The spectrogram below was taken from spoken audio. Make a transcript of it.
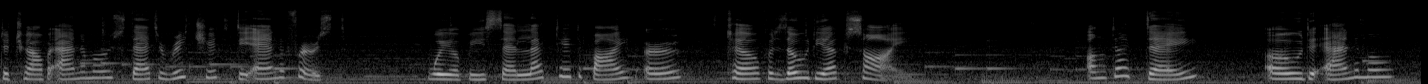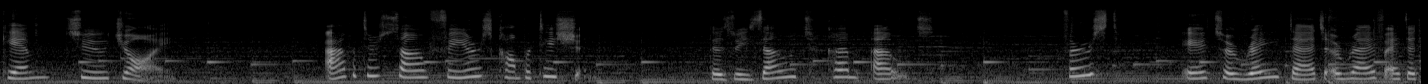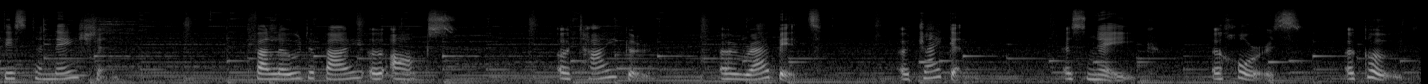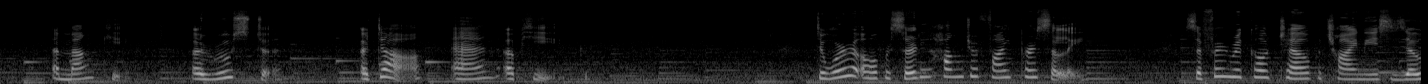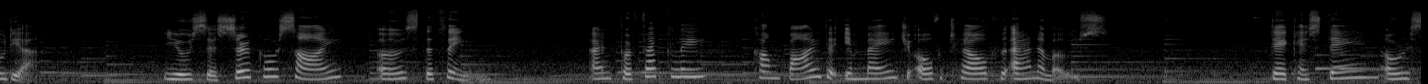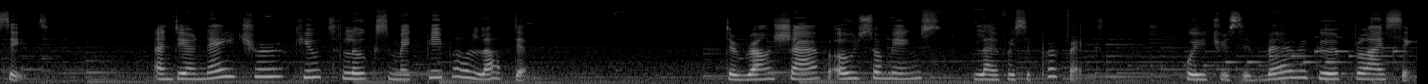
The 12 animals that reached the end first will be selected by a 12 zodiac sign. On that day, all the animals came to join. After some fierce competition, the result came out. First, it's a ray that arrived at the destination, followed by a ox, a tiger, a rabbit, a dragon, a snake, a horse, a goat, a monkey, a rooster, a dog, and a pig. The word of 1305 Persely, spherical 12 Chinese zodiac, use a circle sign as the thing. And perfectly combine the image of 12 animals. They can stand or sit, and their nature cute looks make people love them. The round shape also means life is perfect, which is a very good blessing.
